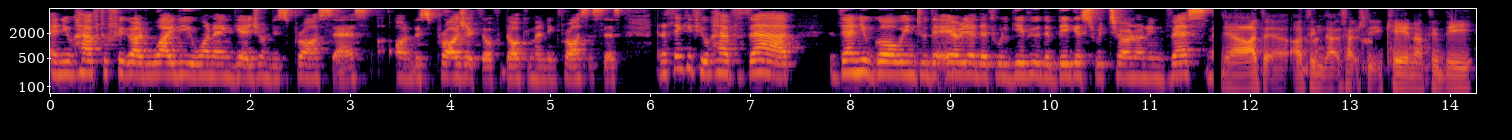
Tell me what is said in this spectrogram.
and you have to figure out why do you want to engage on this process, on this project of documenting processes. And I think if you have that, then you go into the area that will give you the biggest return on investment. Yeah, I, th- I think that's absolutely key. And I think the,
